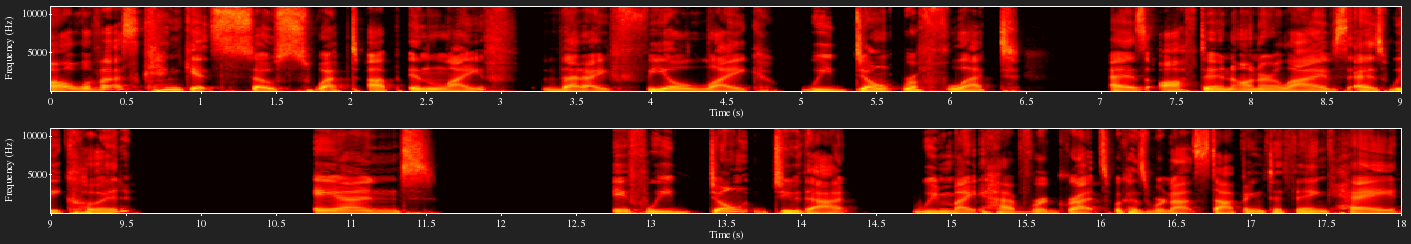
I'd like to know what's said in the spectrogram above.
all of us can get so swept up in life that I feel like we don't reflect as often on our lives as we could. And if we don't do that, we might have regrets because we're not stopping to think, hey,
